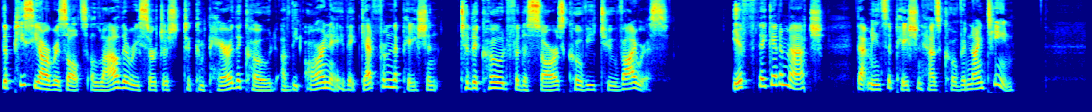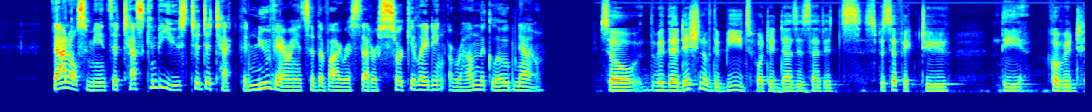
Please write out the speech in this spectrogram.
The PCR results allow the researchers to compare the code of the RNA they get from the patient to the code for the SARS CoV 2 virus. If they get a match, that means the patient has COVID 19. That also means the test can be used to detect the new variants of the virus that are circulating around the globe now. So, with the addition of the beads, what it does is that it's specific to the COVID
